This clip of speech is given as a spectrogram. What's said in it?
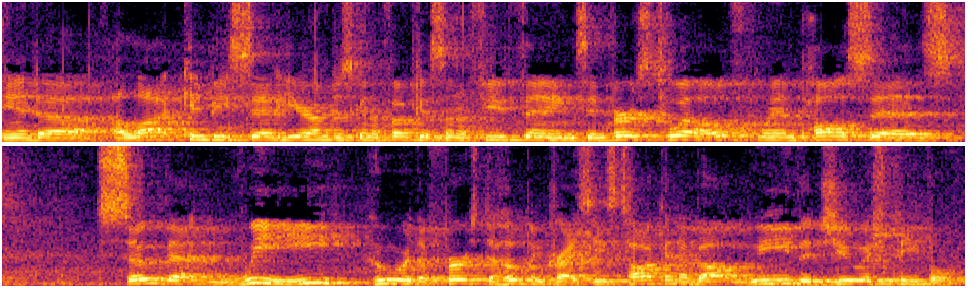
and uh, a lot can be said here. I'm just going to focus on a few things. In verse 12, when Paul says, so that we, who were the first to hope in Christ, he's talking about we, the Jewish people.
